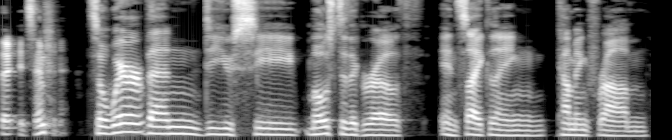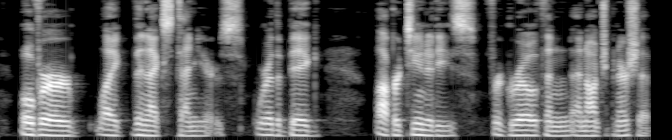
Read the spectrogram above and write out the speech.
that it's infinite. So where then do you see most of the growth in cycling coming from over like the next 10 years? Where are the big opportunities for growth and, and entrepreneurship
